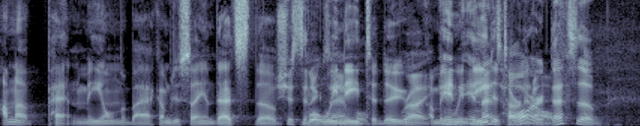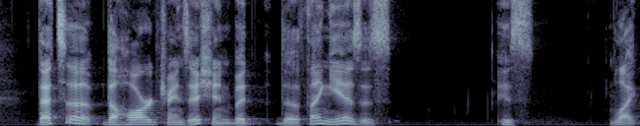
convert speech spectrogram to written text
I'm not patting me on the back. I'm just saying that's the what example. we need to do. Right. I mean, and, we need to turn hard. it off. That's a that's a the hard transition. But the thing is, is is like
